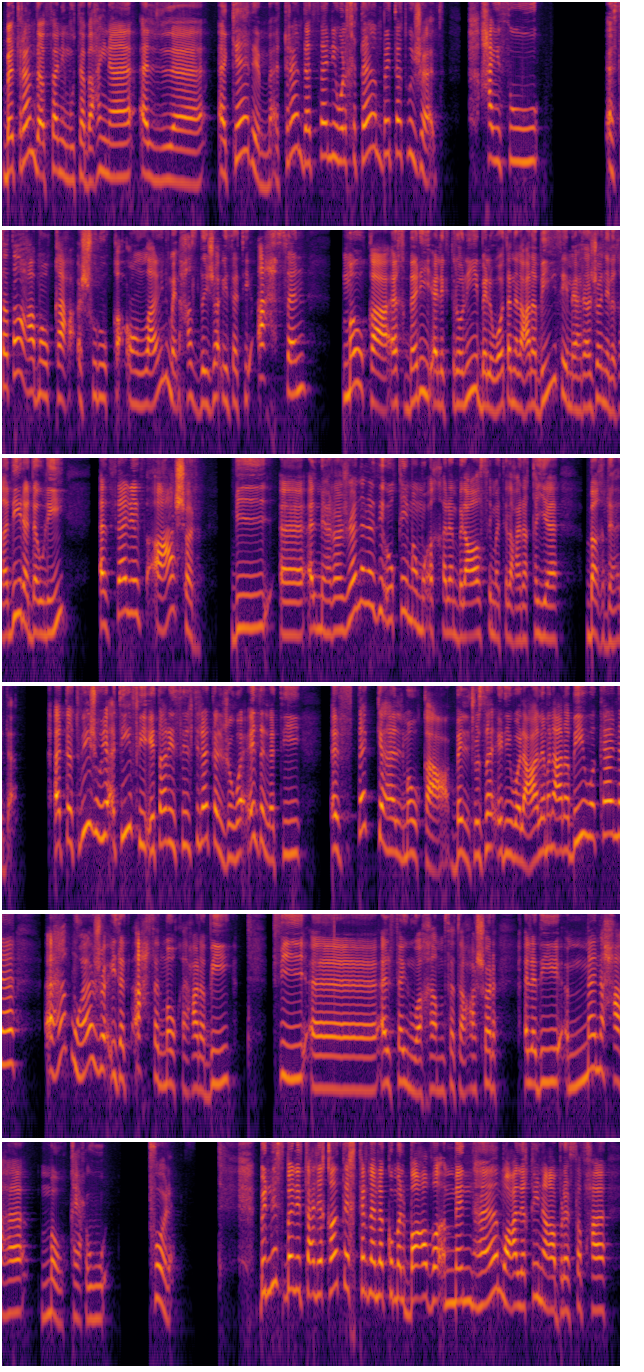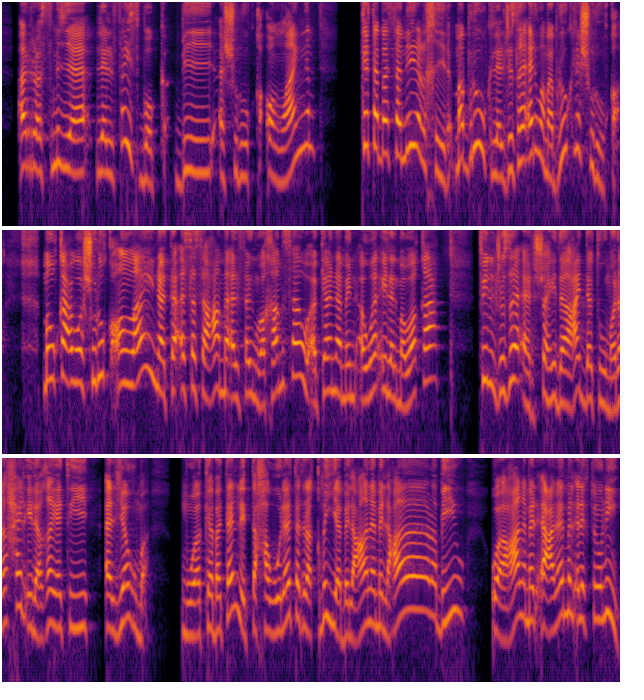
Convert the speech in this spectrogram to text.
بترند الثاني متابعينا الأكارم الترند الثاني والختام بالتتويجات حيث استطاع موقع الشروق أونلاين من حصد جائزة أحسن موقع إخباري إلكتروني بالوطن العربي في مهرجان الغدير الدولي الثالث عشر بالمهرجان الذي أقيم مؤخرا بالعاصمة العراقية بغداد. التتويج يأتي في إطار سلسلة الجوائز التي افتكها الموقع بالجزائر والعالم العربي وكان أهمها جائزة أحسن موقع عربي في 2015 الذي منحها موقع فورا. بالنسبة للتعليقات اخترنا لكم البعض منها معلقين عبر الصفحة الرسمية للفيسبوك بالشروق أونلاين. كتب سمير الخير مبروك للجزائر ومبروك للشروق. موقع وشروق أونلاين تأسس عام 2005 وكان من أوائل المواقع. في الجزائر شهد عدة مراحل إلى غاية اليوم مواكبة للتحولات الرقمية بالعالم العربي وعالم الإعلام الإلكتروني.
